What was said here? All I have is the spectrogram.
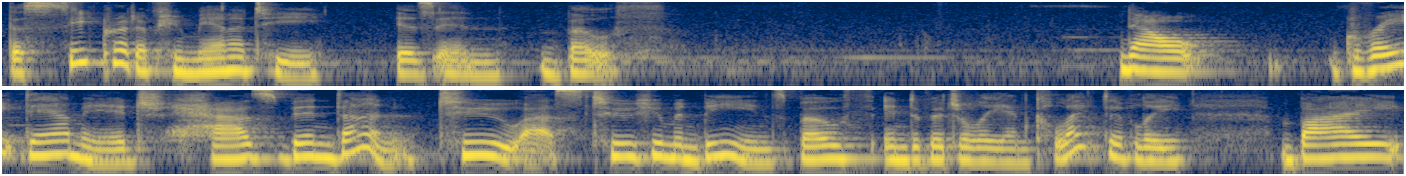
The secret of humanity is in both. Now, great damage has been done to us, to human beings, both individually and collectively, by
